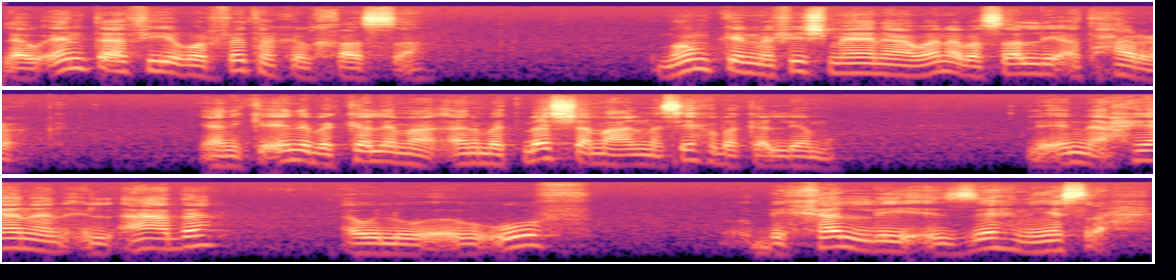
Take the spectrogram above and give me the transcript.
لو أنت في غرفتك الخاصة ممكن مفيش مانع وأنا بصلي أتحرك. يعني كأني بتكلم أنا بتمشى مع المسيح وبكلمه. لأن أحيانا القعدة أو الوقوف بيخلي الذهن يسرح.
